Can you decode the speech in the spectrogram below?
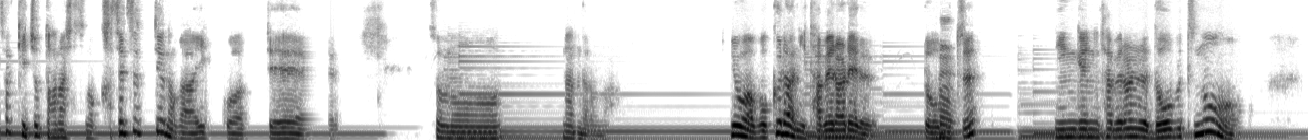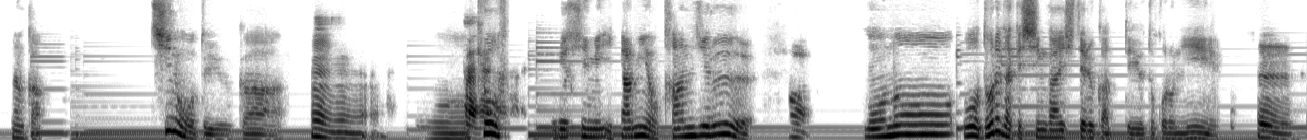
さっきちょっと話したその仮説っていうのが一個あって、その、なんだろうな。要は僕らに食べられる動物、人間に食べられる動物の、なんか、知能というか、うんうんもう恐怖、苦しみ、痛みを感じるものをどれだけ侵害してるかっていうところに、うん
